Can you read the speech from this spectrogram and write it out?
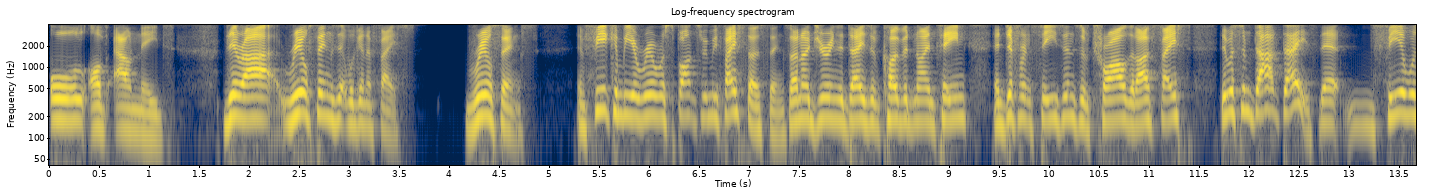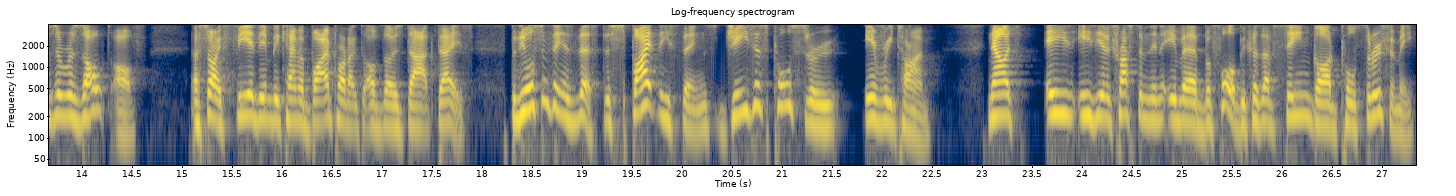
all of our needs. There are real things that we're going to face, real things. And fear can be a real response when we face those things. I know during the days of COVID 19 and different seasons of trial that I've faced, there were some dark days that fear was a result of. Uh, sorry, fear then became a byproduct of those dark days. But the awesome thing is this despite these things, Jesus pulls through every time. Now, it's e- easier to trust him than ever before because I've seen God pull through for me.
